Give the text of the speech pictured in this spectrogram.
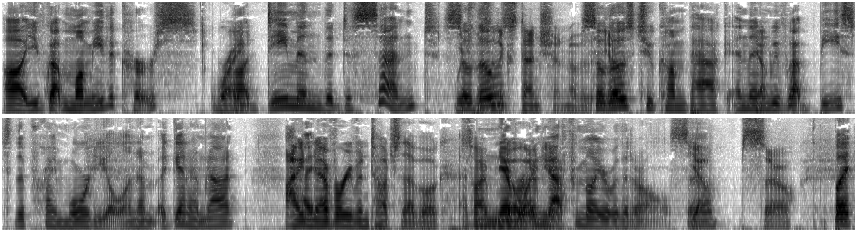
Uh, you've got Mummy the Curse, Right. Uh, Demon the Descent. so Which those an extension of it. So yeah. those two come back, and then we've got Beast the Primordial, and I'm, again, I'm not, I, never even touched that book, so I have never, no I'm not familiar with it at all. So, yeah. So but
